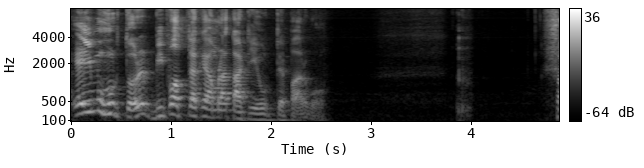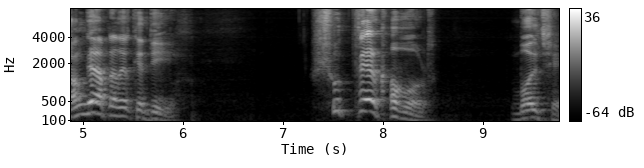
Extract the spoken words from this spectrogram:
এই মুহূর্তের বিপদটাকে আমরা কাটিয়ে উঠতে পারব। সঙ্গে আপনাদেরকে দিই সূত্রের খবর। বলছে,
